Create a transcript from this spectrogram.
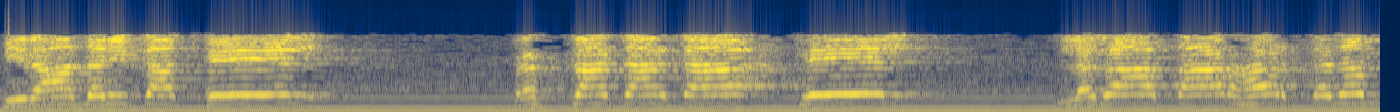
बिरादरी का खेल, भ्रष्टाचार का खेल, लगातार हर कदम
